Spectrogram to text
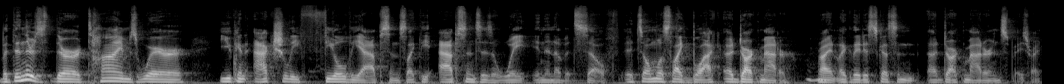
but then there's there are times where you can actually feel the absence, like the absence is a weight in and of itself. It's almost like black, uh, dark matter, Mm-hmm. right? Like they discuss in uh, dark matter in space, right?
